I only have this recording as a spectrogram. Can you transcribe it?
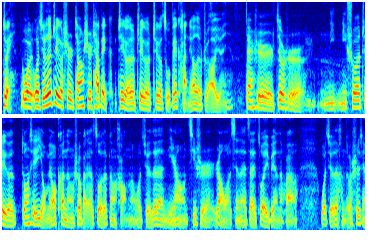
对我，我觉得这个是当时他被这个这个这个组被砍掉的主要原因。但是就是你你说这个东西有没有可能说把它做得更好呢？我觉得你让即使让我现在再做一遍的话，我觉得很多事情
